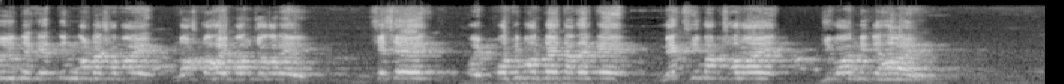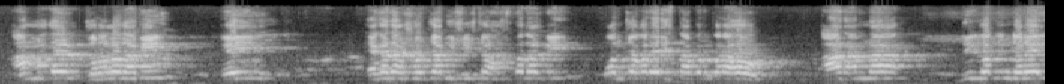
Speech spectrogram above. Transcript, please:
দুই থেকে তিন ঘণ্টা সময় নষ্ট হয় পঞ্চগড়ে শেষে ওই প্রতিমধ্যে তাদেরকে ম্যাক্সিমাম সময় জীবন দিতে হয়। আমাদের জোরালো দাবি, এই এক হাজার শয্যা বিশিষ্ট হাসপাতালটি পঞ্চগড়ে স্থাপন করা হোক। আর আমরা দীর্ঘদিন ধরেই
